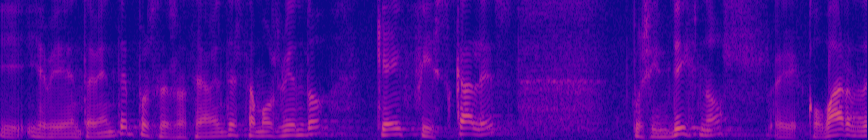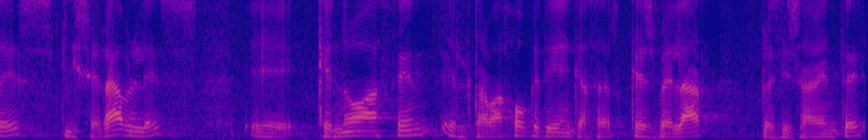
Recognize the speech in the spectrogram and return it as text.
y, y evidentemente, pues desgraciadamente estamos viendo que hay fiscales pues indignos, eh, cobardes, miserables, eh, que no hacen el trabajo que tienen que hacer, que es velar precisamente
